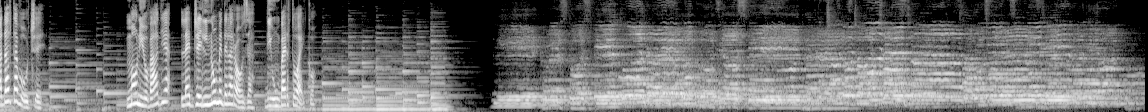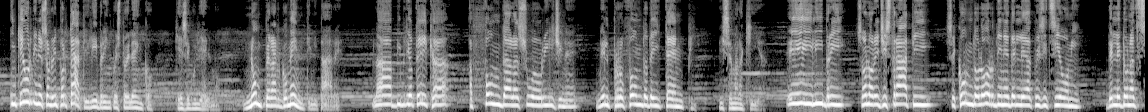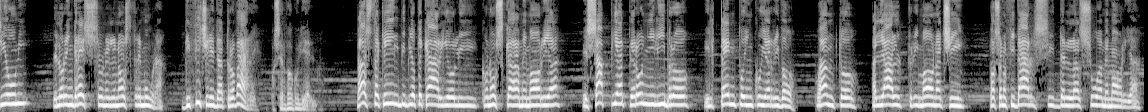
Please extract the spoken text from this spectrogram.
Ad alta voce. Moni Ovadia legge Il nome della rosa di Umberto Eco. In che ordine sono riportati i libri in questo elenco? chiese Guglielmo. Non per argomenti, mi pare. La biblioteca affonda la sua origine nel profondo dei tempi, disse Malachia. E i libri sono registrati secondo l'ordine delle acquisizioni, delle donazioni, del loro ingresso nelle nostre mura. Difficili da trovare, osservò Guglielmo. Basta che il bibliotecario li conosca a memoria e sappia per ogni libro il tempo in cui arrivò, quanto agli altri monaci possono fidarsi della sua memoria.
